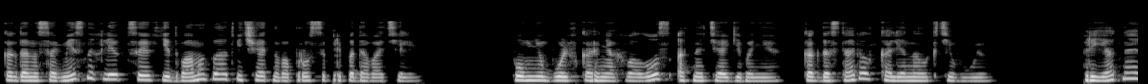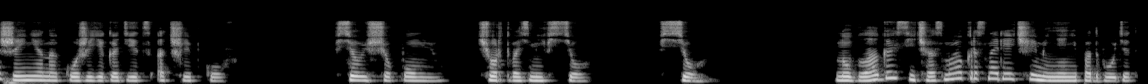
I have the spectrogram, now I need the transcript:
когда на совместных лекциях едва могла отвечать на вопросы преподавателей. Помню боль в корнях волос от натягивания, когда ставил в колено локтевую. Приятное жжение на коже ягодиц от шлепков. Все еще помню. Черт возьми, все. Все. Но благо, сейчас мое красноречие меня не подводит,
